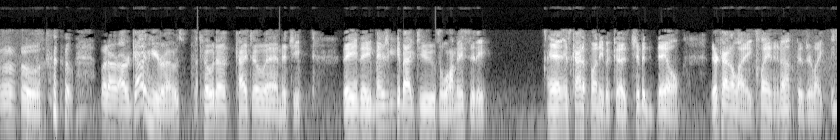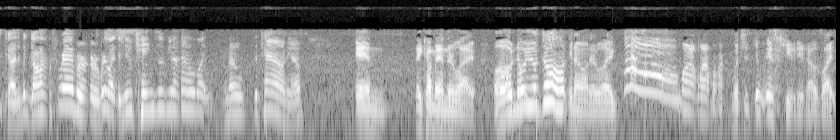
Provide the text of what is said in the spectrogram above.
oh. but our, our game heroes, Kota, Kaito, and Michi, they, they managed to get back to Zawame City. And it's kind of funny because Chip and Dale, they're kind of like playing it up because they're like, these guys have been gone forever. We're like the new kings of, you know, like, you know, the town, you know. And they come in, they're like, oh, no, you don't, you know, and they're like, ah, wah, wah, wah, which is, it's cute, you know, it's like,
